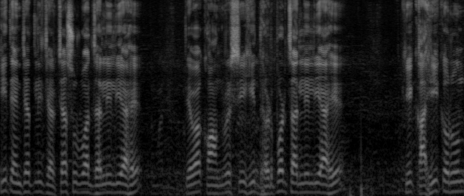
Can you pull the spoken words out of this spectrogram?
ही त्यांच्यातली चर्चा सुरुवात झालेली आहे. तेव्हा काँग्रेसची ही धडपड चाललेली आहे की काही करून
